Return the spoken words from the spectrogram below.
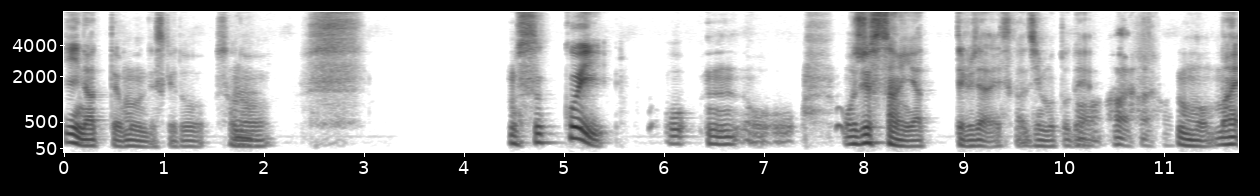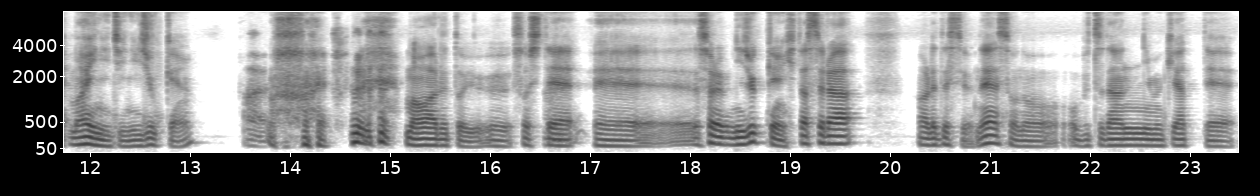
いいなって思うんですけどその、すっごいお,、うん、おおじゅっさんやってるじゃないですか地元で。あはいはもう毎毎日20件、いはい。はい。はい、回るというそして、えーそれ20件ひたすらあれですよねそのお仏壇に向き合って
